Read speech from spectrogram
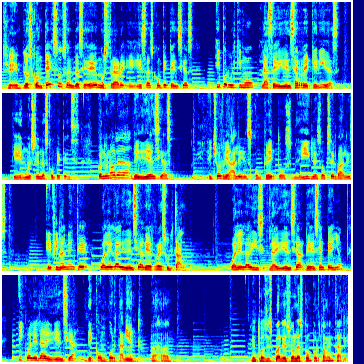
sí. los contextos en donde se debe mostrar eh, esas competencias y por último las evidencias requeridas que demuestren las competencias. Cuando uno habla de evidencias, hechos reales, concretos, medibles, observables, eh, finalmente, ¿cuál es la evidencia de resultado? ¿Cuál es la, la evidencia de desempeño? y cuál es la evidencia de comportamiento. Ajá. Entonces, ¿cuáles son las comportamentales?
